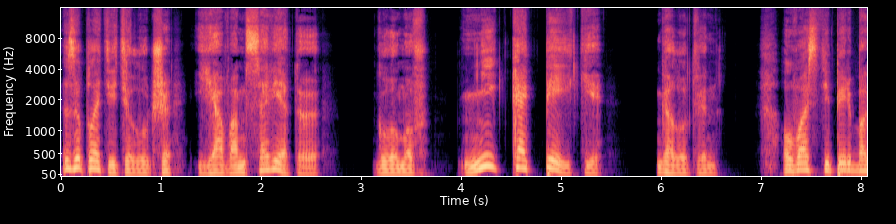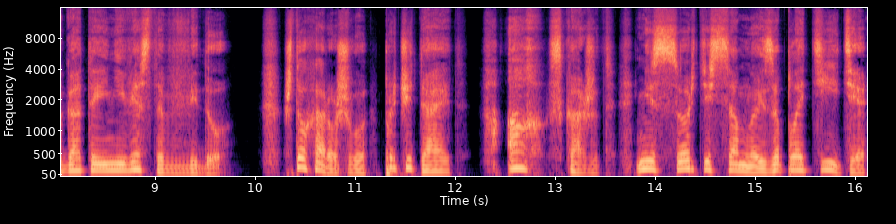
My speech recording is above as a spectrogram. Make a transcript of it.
Заплатите лучше. Я вам советую». Глумов. «Ни копейки!» Галутвин. «У вас теперь богатая невеста в виду. Что хорошего, прочитает, «Ах», — скажет, — «не ссорьтесь со мной, заплатите,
